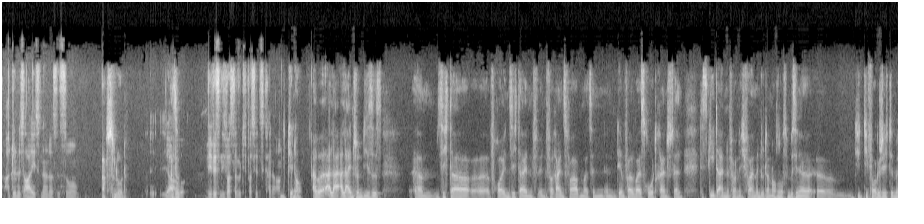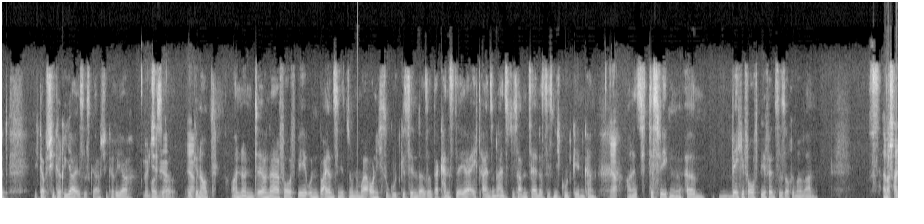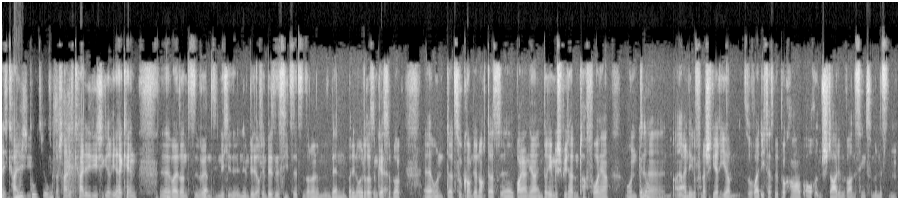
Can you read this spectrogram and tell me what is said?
ach, dünnes Eis, ne? Das ist so. Absolut. Äh, ja, also, wir wissen nicht, was da wirklich passiert ist, keine Ahnung. Genau. Aber alle, allein schon dieses, ähm, sich da äh, freuen, sich da in, in Vereinsfarben, also in, in dem Fall weiß-rot reinstellen. Das geht einfach nicht. Vor allem, wenn du dann auch noch so ein bisschen äh, die, die Vorgeschichte mit, ich glaube, Schickeria ist es, gell? Schickeria. München, aus, ja. Äh, ja. Genau. Und, und äh, na, VfB und Bayern sind jetzt nun mal auch nicht so gut gesinnt. Also da kannst du ja echt eins und eins zusammenzählen, dass das nicht gut gehen kann. Ja. Und jetzt deswegen, ähm, welche VfB-Fans das auch immer waren, äh, wahrscheinlich keine, die, gut, wahrscheinlich keine, die die Schickeria kennen, äh, weil sonst würden ja. sie nicht in, in, auf dem Business Seat sitzen, sondern werden bei den Ultras im Gästeblock. Ja. Äh, und dazu kommt ja noch, dass äh, Bayern ja in Bremen gespielt hat, am Tag vorher. Und genau. Äh, einige von der Schickeria, soweit ich das mitbekommen habe, auch im Stadion waren. Es hing zumindest ein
